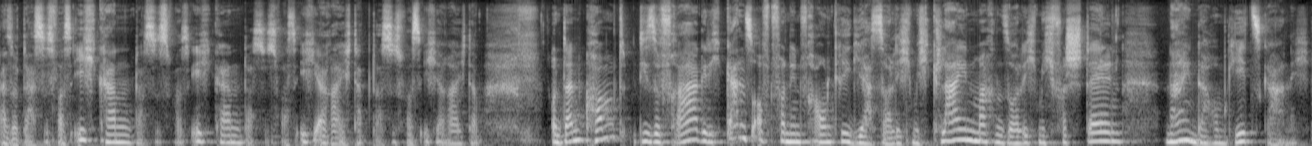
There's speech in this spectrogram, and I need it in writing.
Also das ist, was ich kann, das ist, was ich kann, das ist, was ich erreicht habe, das ist, was ich erreicht habe. Und dann kommt diese Frage, die ich ganz oft von den Frauen kriege, ja, soll ich mich klein machen, soll ich mich verstellen? Nein, darum geht's gar nicht.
